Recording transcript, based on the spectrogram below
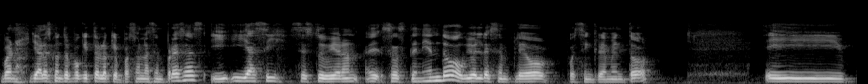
bueno, ya les conté un poquito lo que pasó en las empresas y, así se estuvieron eh, sosteniendo. Obvio, el desempleo pues se incrementó. Y,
